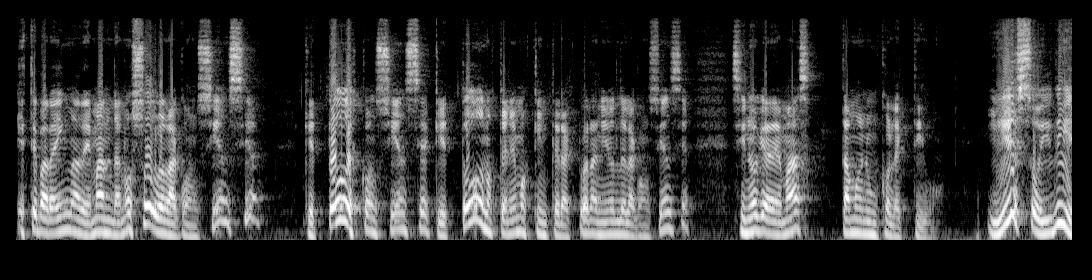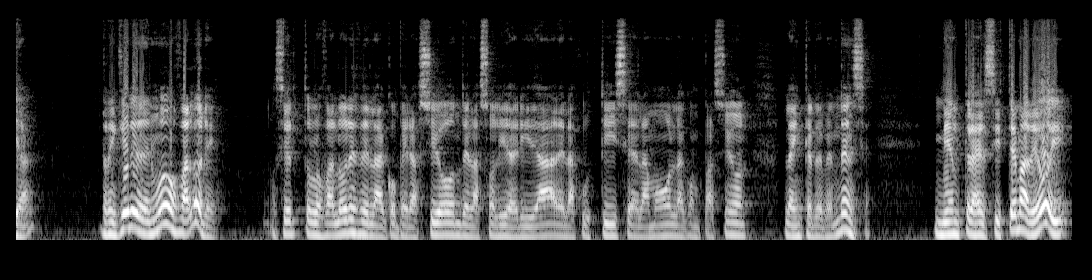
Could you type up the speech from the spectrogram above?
este paradigma demanda no solo la conciencia, que todo es conciencia, que todos nos tenemos que interactuar a nivel de la conciencia, sino que además estamos en un colectivo. Y eso hoy día requiere de nuevos valores, ¿no es cierto? Los valores de la cooperación, de la solidaridad, de la justicia, del amor, la compasión, la interdependencia. Mientras el sistema de hoy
